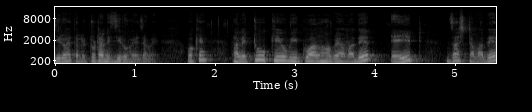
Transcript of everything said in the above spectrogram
জিরো হয়, তাহলে টোটালি জিরো হয়ে যাবে। ওকে তাহলে টু কিউব ইকুয়াল হবে আমাদের এইট জাস্ট আমাদের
